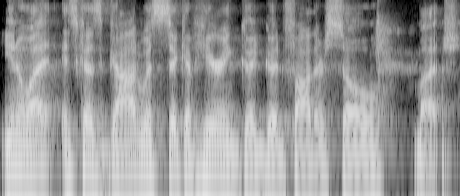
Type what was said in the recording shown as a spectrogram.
you know what? It's because God was sick of hearing good, good father so much.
